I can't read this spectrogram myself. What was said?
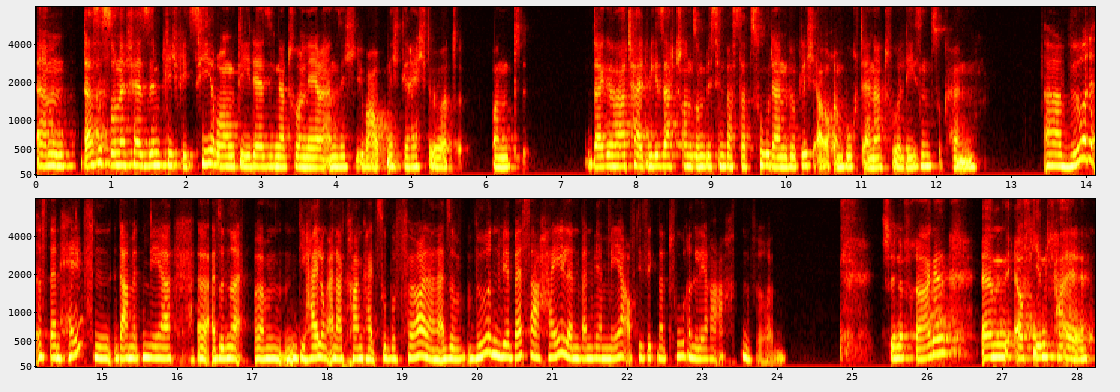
Ähm, das ist so eine Versimplifizierung, die der Signaturenlehre an sich überhaupt nicht gerecht wird. Und da gehört halt, wie gesagt, schon so ein bisschen was dazu, dann wirklich auch im Buch der Natur lesen zu können. Äh, würde es denn helfen, damit mehr, äh, also eine, ähm, die Heilung einer Krankheit zu befördern? Also würden wir besser heilen, wenn wir mehr auf die Signaturenlehre achten würden? Schöne Frage. Ähm, auf jeden Fall.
